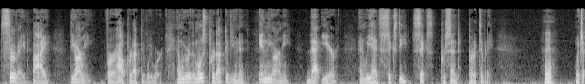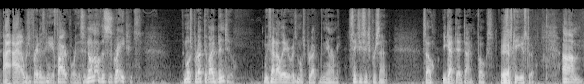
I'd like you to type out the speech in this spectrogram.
surveyed by the Army for how productive we were. And we were the most productive unit in the Army that year, and we had 66% productivity. Which I, I was afraid I was going to get fired for. They said, no, no, this is great. It's the most productive I've been to. We found out later it was the most productive in the Army 66%. So you got dead time, folks. Yeah. just get used to it. Um,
